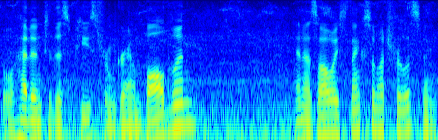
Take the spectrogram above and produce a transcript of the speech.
We'll head into this piece from Graham Baldwin. And as always, thanks so much for listening.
